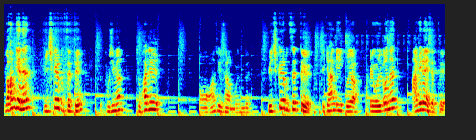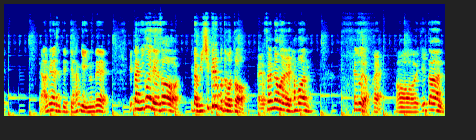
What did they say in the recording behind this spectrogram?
이거 한 개는 위치크래프트 세트 보시면 지금 화질 어 화질이 잘 안 보이는데 위치크래프트 세트 이렇게 한 개 있고요. 그리고 이거는 아미라이 세트 네, 아미라이 세트 이렇게 한 개 있는데 일단 이거에 대해서 일단 위치크래프트부터 네, 설명을 한번 해줘요. 네. 어 일단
